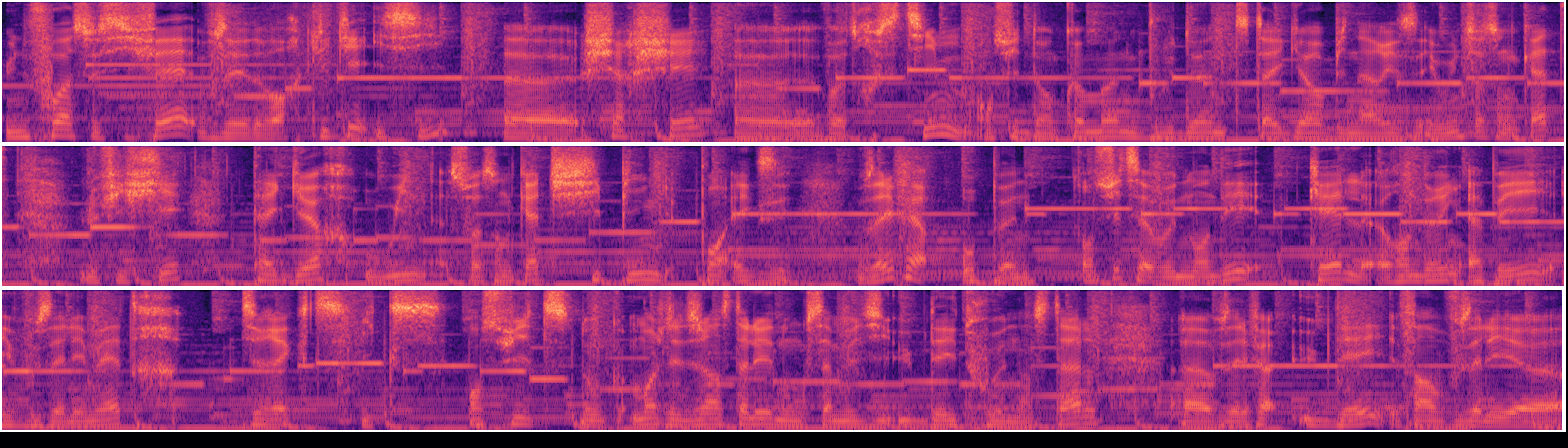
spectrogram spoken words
Une fois ceci fait, vous allez devoir cliquer ici, euh, chercher votre Steam, ensuite dans Common, Bloodhunt, Tiger, Binaries et Win64, le fichier tigerwin64 Vous allez faire Open. Ensuite, ça va vous demander quel rendering API et vous allez mettre DirectX. Ensuite, donc moi je l'ai déjà installé, donc ça me dit update ou uninstall. Euh, vous allez faire update, enfin vous allez, euh,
